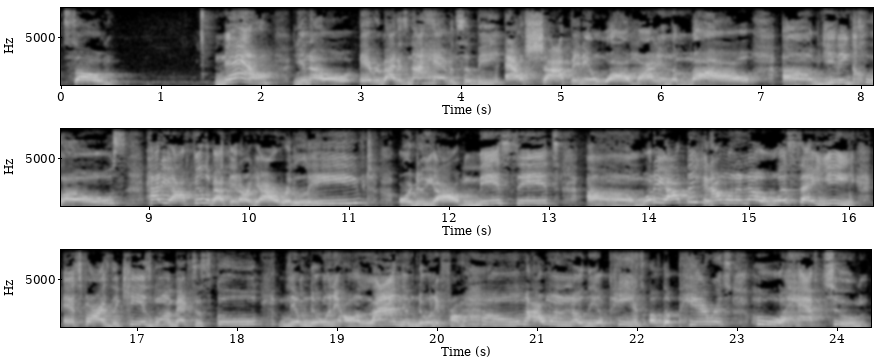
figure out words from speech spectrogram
So now, you know, everybody's not having to be out shopping in Walmart in the mall, um, getting clothes. How do y'all feel about that? Are y'all relieved or do y'all miss it? Um, what are y'all thinking? I want to know. What say ye as far as the kids going back to school, them doing it online, them doing it from home? I want to know the opinions of the parents who will have to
